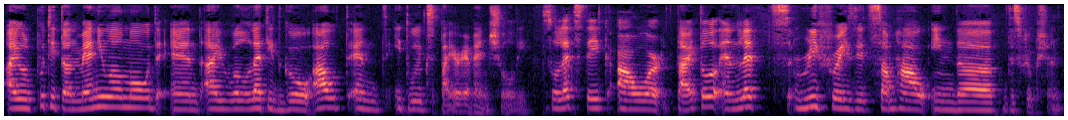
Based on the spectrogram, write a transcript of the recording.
I will put it on manual mode and I will let it go out and it will expire eventually. So let's take our title and let's rephrase it somehow in the description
